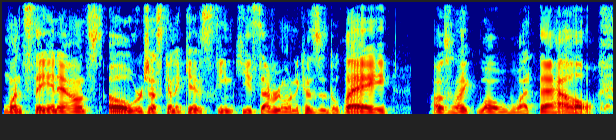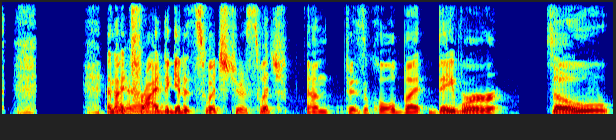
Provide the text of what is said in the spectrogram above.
once they announced oh we're just going to give steam keys to everyone because of the delay i was like well what the hell and yeah. I tried to get it switched to a Switch um, physical, but they were so.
